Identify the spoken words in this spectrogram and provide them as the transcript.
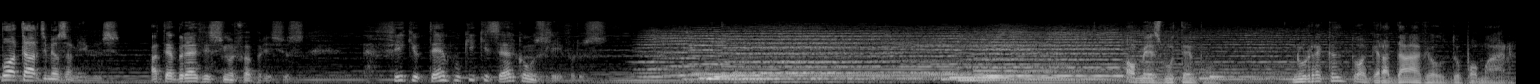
Boa tarde, meus amigos. Até breve, senhor Fabrícios. Fique o tempo que quiser com os livros. Ao mesmo tempo, no recanto agradável do pomar,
